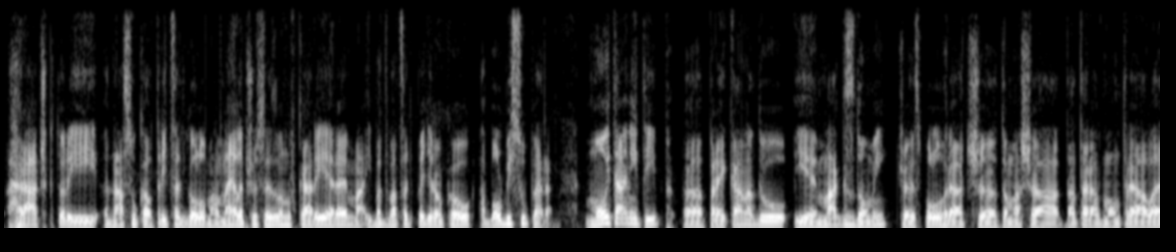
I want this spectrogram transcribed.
hráč, ktorý nasúkal 30 golov, mal najlepšiu sezónu v kariére, má iba 25 rokov a bol by super. Môj tajný tip eh, pre Kanadu je Max Domi, čo je spoluhráč eh, Tomáša Tatara v Montreale,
